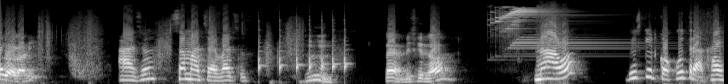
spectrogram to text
શું કરવાની? આ જો સમાચાર વાંચું. હમ. લે બિસ્કિટ ખાવ ના હો બિસ્કિટ કો કૂતરા ખાય.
